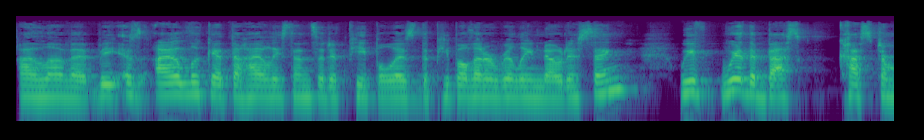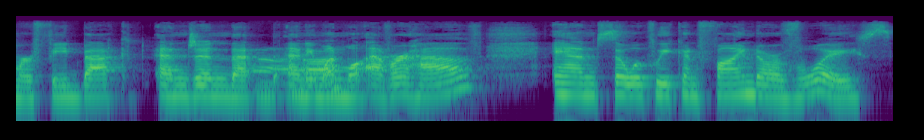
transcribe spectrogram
I love it because I look at the highly sensitive people as the people that are really noticing. we we're the best customer feedback engine that uh-huh. anyone will ever have. And so if we can find our voice,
